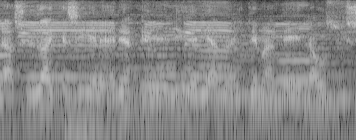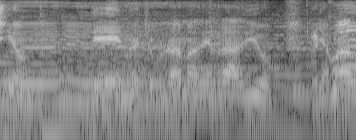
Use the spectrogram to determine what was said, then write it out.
la ciudad que sigue eh, liderando el tema de la audición de nuestro programa de radio llamado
